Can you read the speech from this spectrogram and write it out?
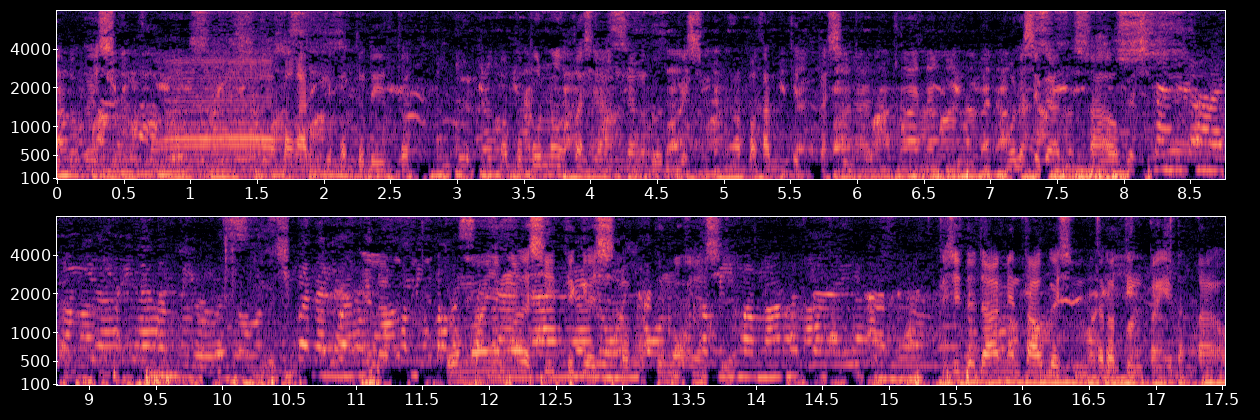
Ito guys, mga bakante pa to dito. Mapupuno pa siya hanggang doon guys, mga bakante kasi. Wala sa ganong tao guys. Pero mga city guys, mapupuno yan siya. Kasi dadami ang tao guys, tarating pang ibang tao.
